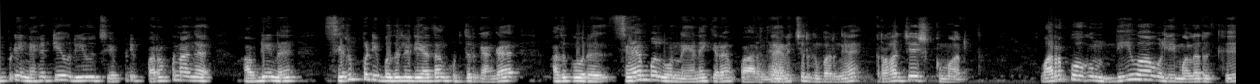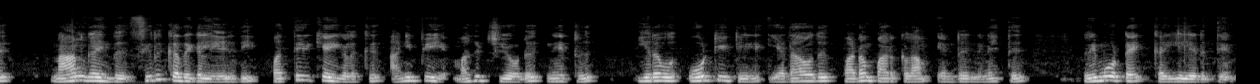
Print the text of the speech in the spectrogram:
எப்படி நெகட்டிவ் ரிவ்யூஸ் எப்படி பரப்புனாங்க? அப்படின்னு சிறுப்படி பதிலடியா தான் கொடுத்துருக்காங்க. அதுக்கு ஒரு சாம்பிள் ஒன்று இணைக்கிறேன் பாருங்க. நினைச்சிருக்கேன் பாருங்க. ராஜேஷ்குமார் வரப்போகும் தீபாவளி மலருக்கு நான்கைந்து சிறுகதைகள் எழுதி பத்திரிகைகளுக்கு அனுப்பிய மகிழ்ச்சியோடு நேற்று இரவு ஓடிடியில் ஏதாவது படம் பார்க்கலாம் என்று நினைத்து ரிமோட்டை கையில் எடுத்தேன்.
